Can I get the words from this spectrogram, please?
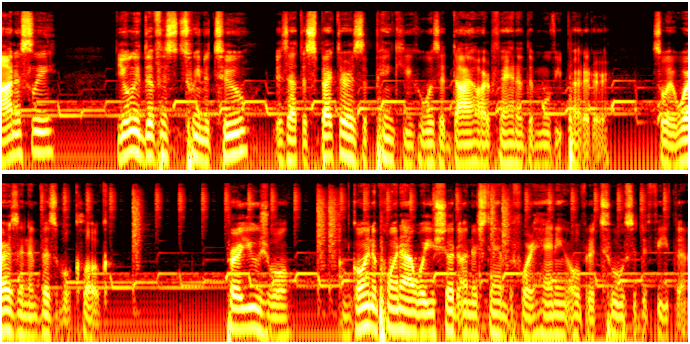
Honestly, the only difference between the two is that the Spectre is a Pinky who is a die-hard fan of the movie Predator, so it wears an invisible cloak. Per usual, I'm going to point out what you should understand before handing over the tools to defeat them.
